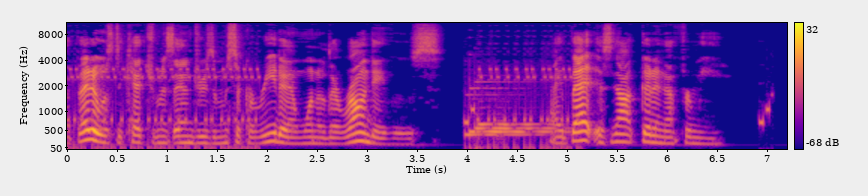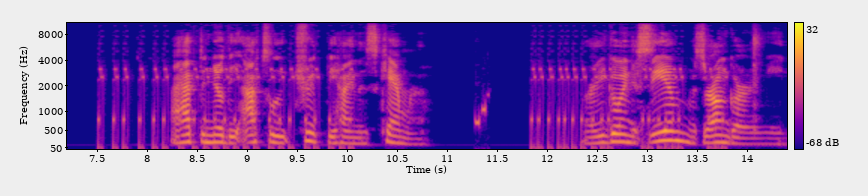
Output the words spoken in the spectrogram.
I bet it was to catch Miss Andrews and Mr. Corrida in one of their rendezvous. I bet it's not good enough for me. I have to know the absolute truth behind this camera. Are you going to see him? Mr. Engarde, I mean.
